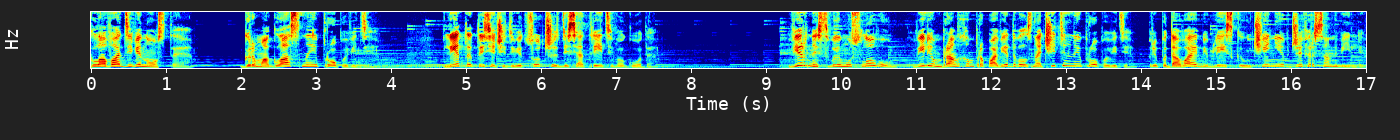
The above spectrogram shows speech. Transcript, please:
Глава 90. Громогласные проповеди. Лето 1963 года. Верный своему слову, Вильям Бранхам проповедовал значительные проповеди, преподавая библейское учение в Джефферсонвилле.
